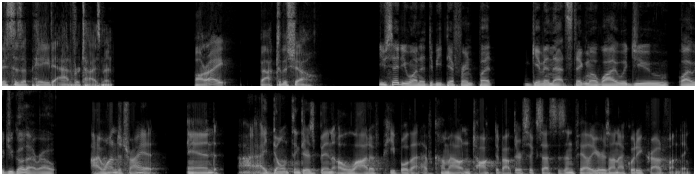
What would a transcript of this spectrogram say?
This is a paid advertisement. All right, back to the show. You said you wanted to be different, but given that stigma, why would you why would you go that route? I wanted to try it. And I don't think there's been a lot of people that have come out and talked about their successes and failures on equity crowdfunding.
